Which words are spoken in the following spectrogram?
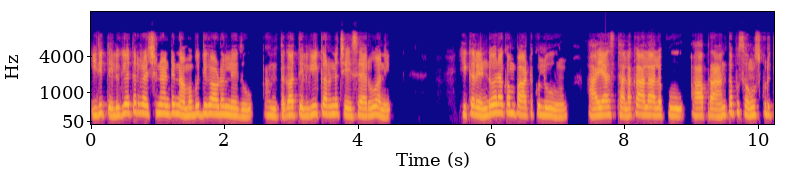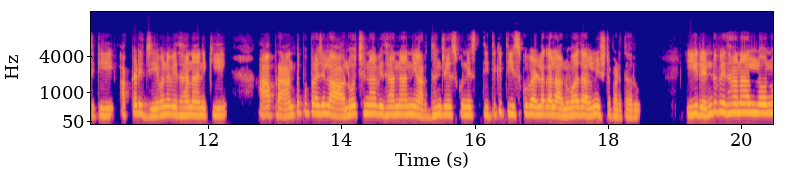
ఇది తెలుగేతర రచన అంటే నమ్మబుద్ధి కావడం లేదు. అంతగా తెలుగీకరణ చేశారు అని. ఇక రెండో రకం పాఠకులు ఆయా స్థలకాలాలకు ఆ ప్రాంతపు సంస్కృతికి అక్కడి జీవన విధానానికి ఆ ప్రాంతపు ప్రజల ఆలోచన విధానాన్ని అర్థం చేసుకునే స్థితికి తీసుకువెళ్ళగల అనువాదాలను ఇష్టపడతారు. ఈ రెండు విధానాల్లోనూ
